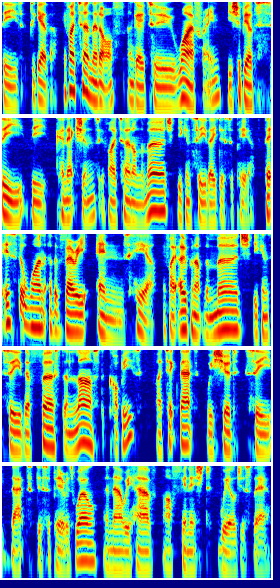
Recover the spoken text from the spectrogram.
these together. If I turn that off and go to wireframe, you should be able to see the connections. If I turn on the merge, you can see they disappear. There is still one at the very ends here. If I open up the merge, you can see the first and last copies. If I tick that, we should see that disappear as well. And now we have our finished wheel just there.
